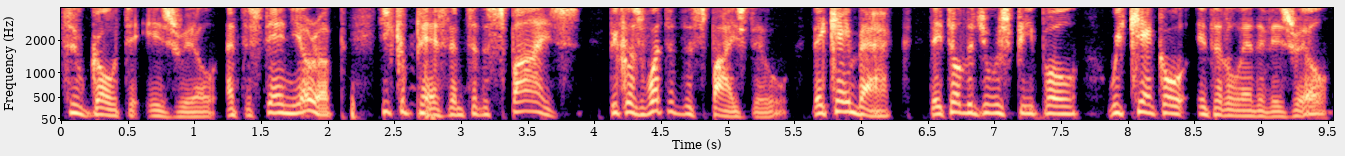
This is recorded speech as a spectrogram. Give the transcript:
to go to Israel and to stay in Europe. He compares them to the spies. Because what did the spies do? They came back. They told the Jewish people, we can't go into the land of Israel.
